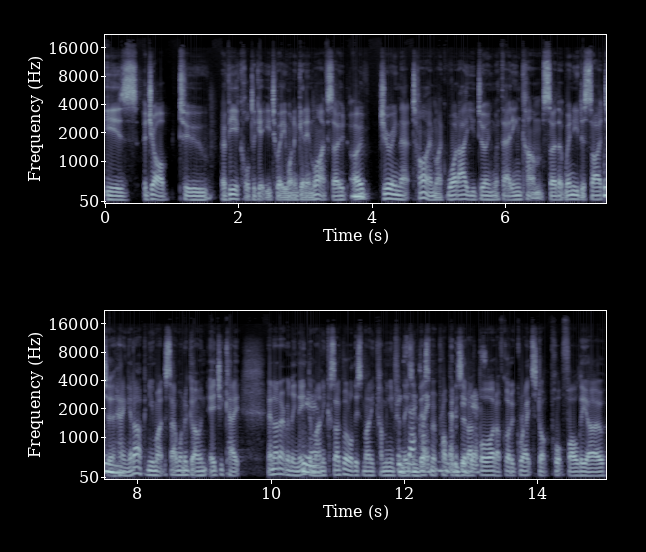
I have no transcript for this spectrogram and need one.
is a job to a vehicle to get you to where you want to get in life. So mm. over, during that time, like what are you doing with that income so that when you decide to mm. hang it up and you might decide I want to go and educate and I don't really need yeah. the money because I've got all this money coming in from exactly. these investment properties that I've bought. I've got a great stock portfolio.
